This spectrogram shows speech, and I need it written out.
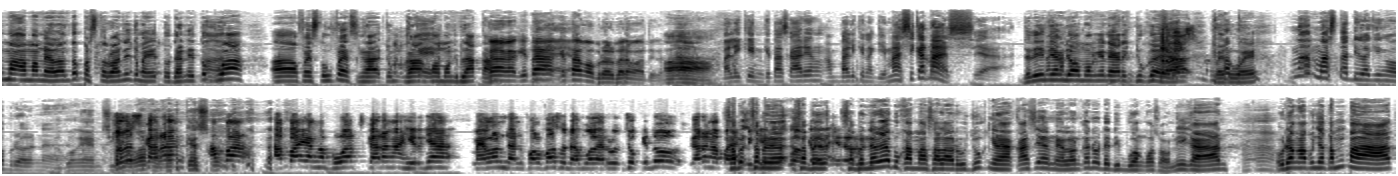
cuma sama Melon tuh perseteruannya cuma itu dan itu ah. gue uh, face to face nggak cuma okay. ngomong di belakang. Enggak, kita nah, ya, kita ngobrol bareng waktu itu. Ah. Nah, balikin, kita sekarang balikin lagi. Masih kan, Mas? Ya. Jadi ini yang diomongin Erik juga ya, by the way. Ma, Mas tadi lagi ngobrol. Nah. Gua nge-MC Terus doang, sekarang apa apa yang ngebuat sekarang akhirnya Melon dan Volvo sudah mulai rujuk itu sekarang apa yang Sebe- Sebenarnya sebenarnya bukan masalah rujuknya, kasihan Melon kan udah dibuang ke Sony kan, udah nggak punya tempat.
